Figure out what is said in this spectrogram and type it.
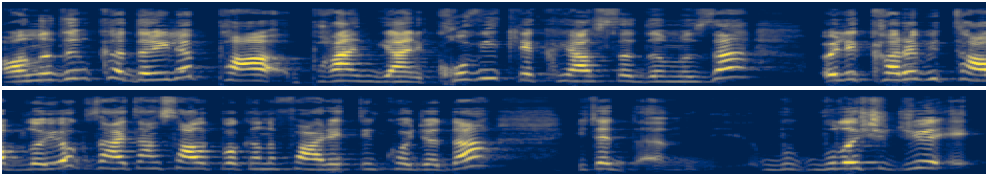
anladığım kadarıyla pa- pan- yani Covid ile kıyasladığımızda öyle kara bir tablo yok. Zaten Sağlık Bakanı Fahrettin Koca da işte bu- bulaşıcı e,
